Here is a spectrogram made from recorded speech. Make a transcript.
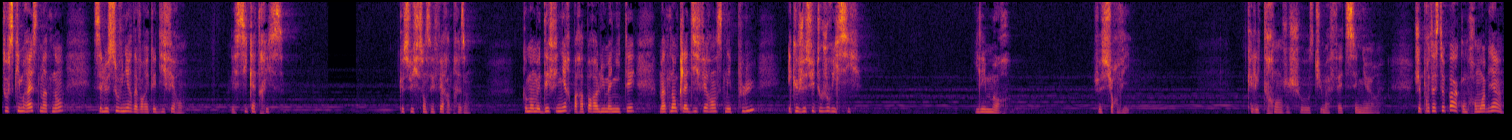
Tout ce qui me reste maintenant, c'est le souvenir d'avoir été différent, les cicatrices. Que suis-je censé faire à présent? Comment me définir par rapport à l'humanité maintenant que la différence n'est plus et que je suis toujours ici? Il est mort. Je survis. Quelle étrange chose tu m'as faite, Seigneur. Je proteste pas, comprends-moi bien.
